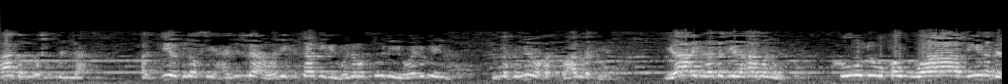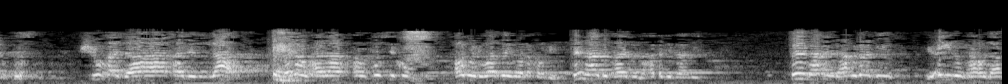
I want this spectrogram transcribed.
هذا النصح لله. الدين النصيحة لله ولكتابه ولرسوله ولنبيه المسلمين وعمته يا أيها الذين آمنوا كونوا قوامين بالقسط شهداء لله ولو على أنفسكم أو الوالدين والأقربين فين هذه الآية المحدثة هذه؟ فين هؤلاء يؤيدون هؤلاء؟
